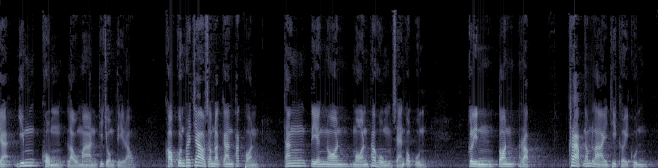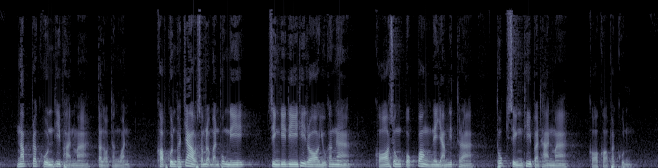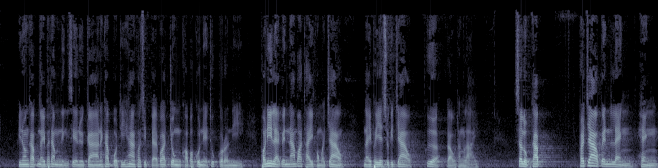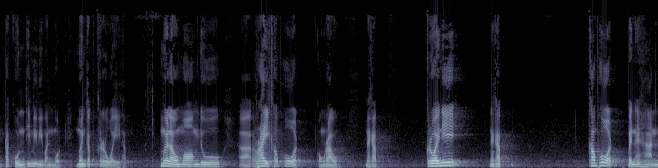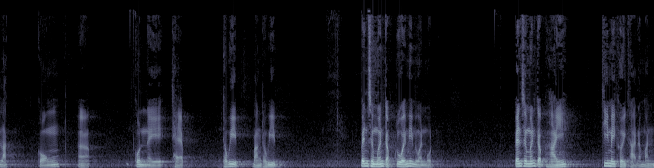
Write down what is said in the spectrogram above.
จะยิ้มข่มเหล่ามารที่โจมตีเรา ขอบคุณพระเจ้าสำหรับการพักผ่อน ทั้งเตียงนอนหมอนผ้าห่ม แสนอบอุ่น กลิ่นตอนหลับ คราบน้ำลายที่เคยคุ้น นับพระคุณที่ผ่านมาตลอดทั้งวัน ขอบคุณพระเจ้าสำหรับวันพรุ่งนี้ สิ่งดีๆ ที่รออยู่ข้างหน้า ขอทรงปกป้องในยามนิทรา ทุกสิ่งที่ประทานมา อขอบพระคุณ พี่น้องครับในพระธรรมหนึ่งเซนุกานะครับบทที่5ข้อ18 ว่าจงขอบพระคุณในทุกกรณี เพราะนี่แหละเป็นน้ำพระทัยของพระเจ้า ในพระเยซูคริสต์เจ้าเพื่อเราทั้งหลาย สรุปครับ พระเจ้าเป็นแหล่งแห่งพระคุณที่ไม่มีวันหมด เหมือนกับกรวยครับ เมื่อเรามองดูไร่ข้าวโพดของเรานะครับกรวยนี้นะครับข้าวโพดเป็นอาหารหลักของอ คนในแถบทวีปบางทวีป เป็นเสมือนกับกลวยไม่มีวันหมด เป็นเสมือนกับไหที่ไม่เคยขาดน้ำมัน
